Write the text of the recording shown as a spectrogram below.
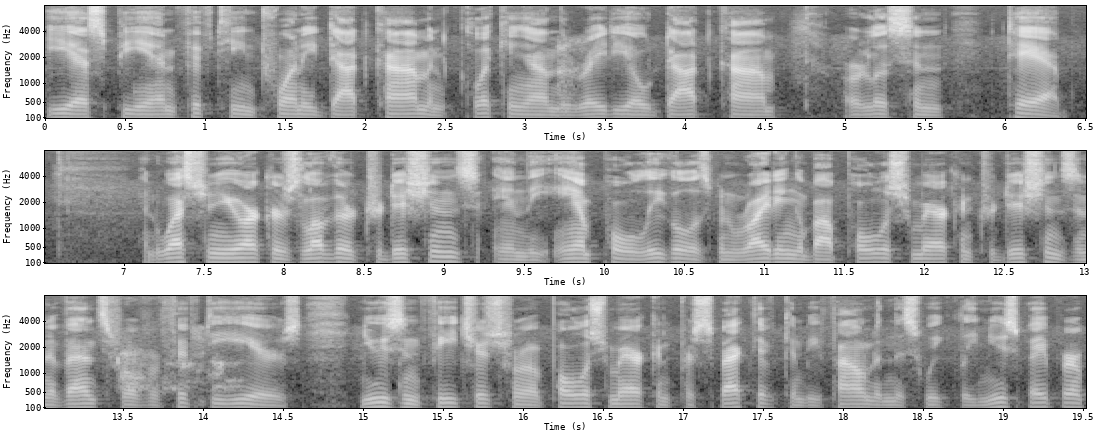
espn1520.com, and clicking on the radio.com or listen tab. And Western New Yorkers love their traditions, and the Ampol Eagle has been writing about Polish American traditions and events for over 50 years. News and features from a Polish American perspective can be found in this weekly newspaper,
